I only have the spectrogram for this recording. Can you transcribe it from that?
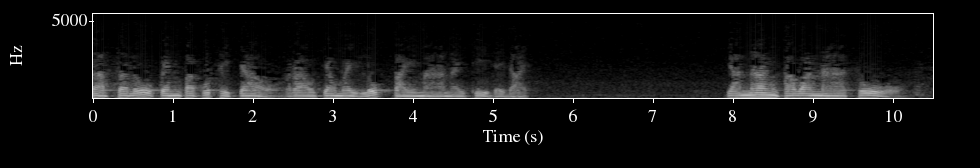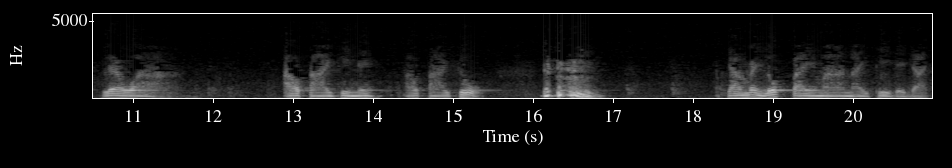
ตัดสรุปเป็นพระพุทธเจ้า เราจะไม่ลุกไปมาในที่ใดๆจะนั่งภาวนาสู้แล้วว่า เอาตายที่นี้เอาตายสู้จะไม่ลุกไปมาในที่ใดๆ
